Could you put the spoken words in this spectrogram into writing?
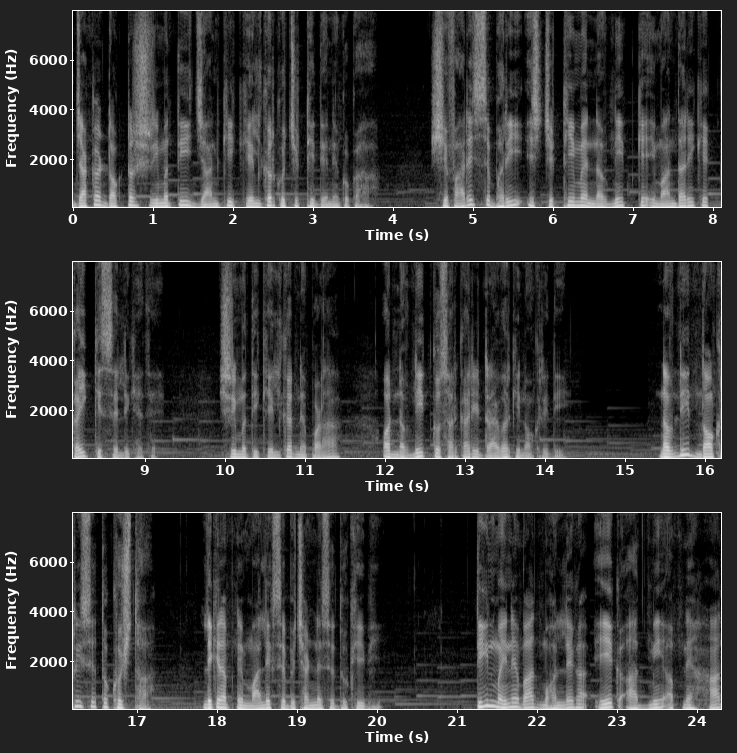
जाकर डॉक्टर श्रीमती जानकी केलकर को चिट्ठी देने को कहा। सिफारिश से भरी इस चिट्ठी में नवनीत के ईमानदारी के कई किस्से लिखे थे। श्रीमती केलकर ने पढ़ा और नवनीत को सरकारी ड्राइवर की नौकरी दी। नवनीत नौकरी से तो खुश था, लेकिन अपने मालिक से बिछड़ने से दुखी भी। तीन महीने बाद मोहल्ले का एक आदमी अपने हाथ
